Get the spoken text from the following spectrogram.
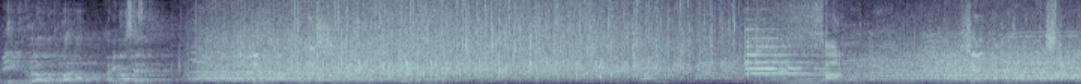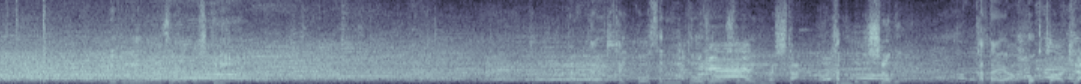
リングアウトはありません。リングアウトなし。さあ試合が始まりましたレフェリーの松永俊邦団体対抗戦に登場してまいりました。神取忍片や北斗晶。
